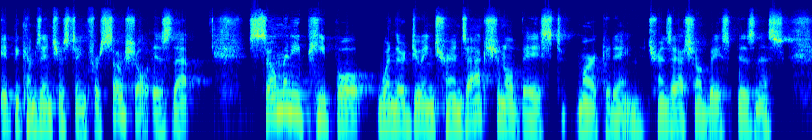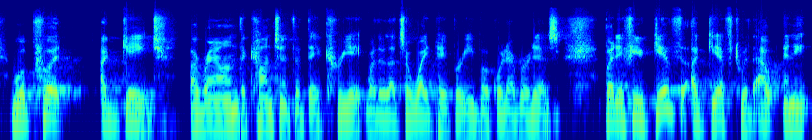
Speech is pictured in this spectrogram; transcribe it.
it becomes interesting for social is that so many people, when they're doing transactional based marketing, transactional based business, will put a gate around the content that they create, whether that's a white paper, ebook, whatever it is. But if you give a gift without any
